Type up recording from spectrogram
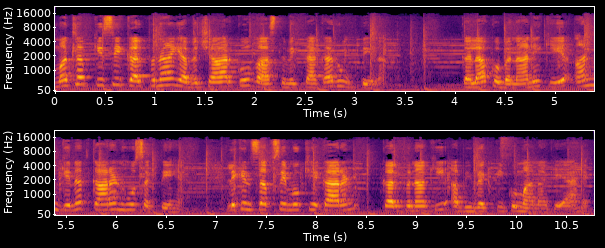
मतलब किसी कल्पना या विचार को वास्तविकता का रूप देना। कला को बनाने के अनगिनत कारण हो सकते हैं, लेकिन सबसे मुख्य कारण कल्पना की अभिव्यक्ति को माना गया है।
